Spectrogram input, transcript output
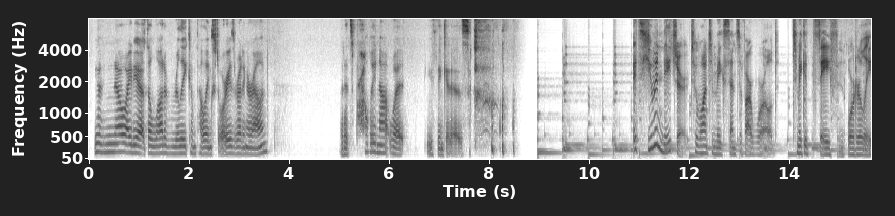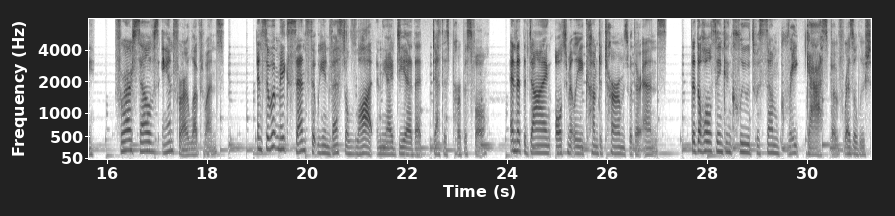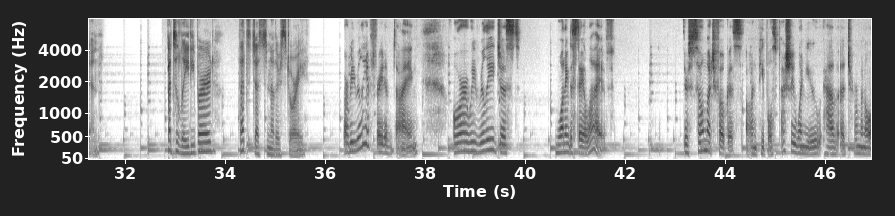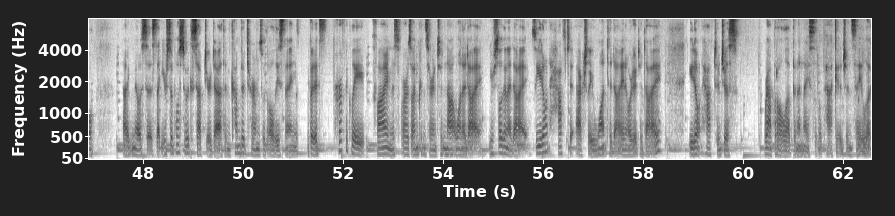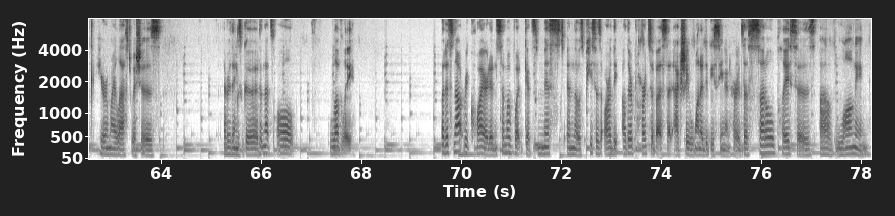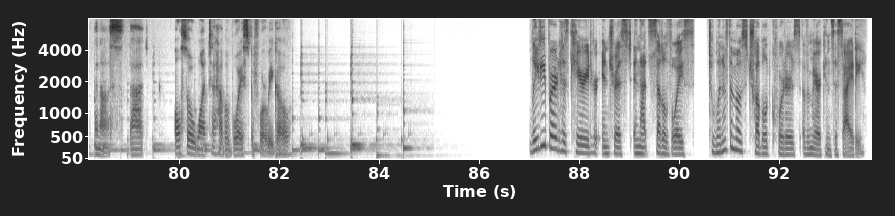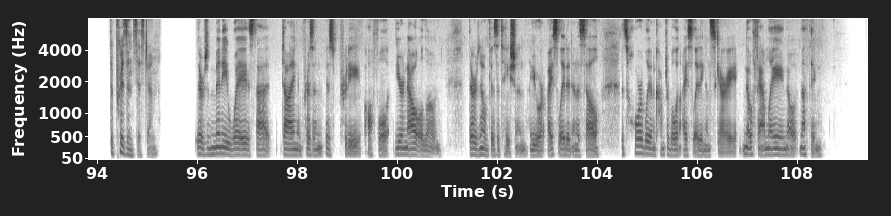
You have no idea. It's a lot of really compelling stories running around, but it's probably not what you think it is. it's human nature to want to make sense of our world, to make it safe and orderly for ourselves and for our loved ones. And so it makes sense that we invest a lot in the idea that death is purposeful and that the dying ultimately come to terms with their ends, that the whole thing concludes with some great gasp of resolution. But to Ladybird, that's just another story. Are we really afraid of dying? Or are we really just wanting to stay alive? There's so much focus on people, especially when you have a terminal diagnosis that you're supposed to accept your death and come to terms with all these things. But it's perfectly fine, as far as I'm concerned, to not want to die. You're still going to die. So you don't have to actually want to die in order to die. You don't have to just wrap it all up in a nice little package and say, look, here are my last wishes. Everything's good. And that's all lovely but it's not required. And some of what gets missed in those pieces are the other parts of us that actually wanted to be seen and heard, the subtle places of longing in us that also want to have a voice before we go. Ladybird has carried her interest in that subtle voice to one of the most troubled quarters of American society, the prison system. There's many ways that dying in prison is pretty awful. You're now alone. There's no visitation. You are isolated in a cell. It's horribly uncomfortable and isolating and scary. No family, no nothing.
